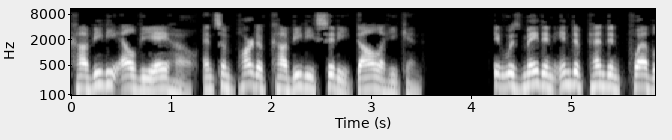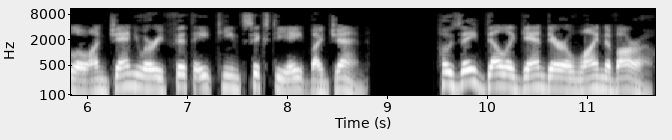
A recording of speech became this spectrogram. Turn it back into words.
Cavite El Viejo, and some part of Cavite City, Dalahican. It was made an independent pueblo on January 5, 1868 by Gen. José de la Gandara y Navarro.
